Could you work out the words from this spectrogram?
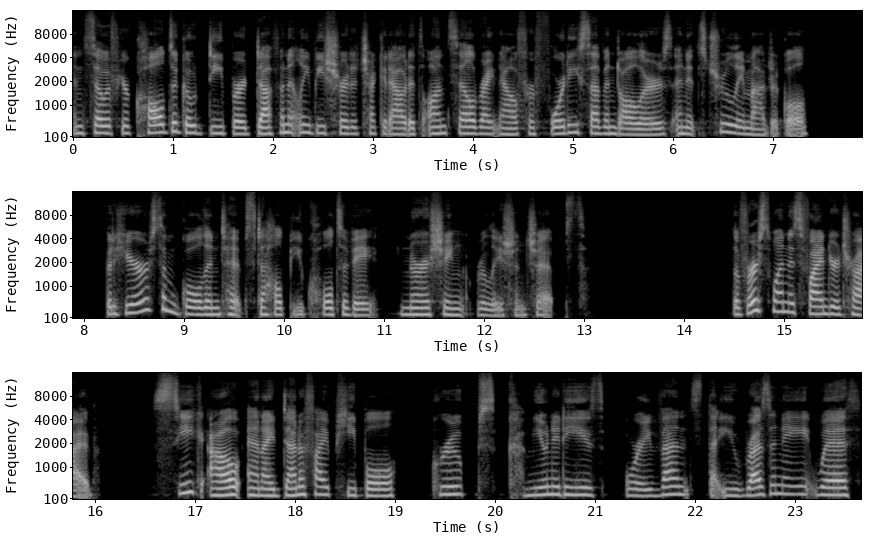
And so, if you're called to go deeper, definitely be sure to check it out. It's on sale right now for $47 and it's truly magical. But here are some golden tips to help you cultivate nourishing relationships. The first one is find your tribe. Seek out and identify people, groups, communities, or events that you resonate with,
